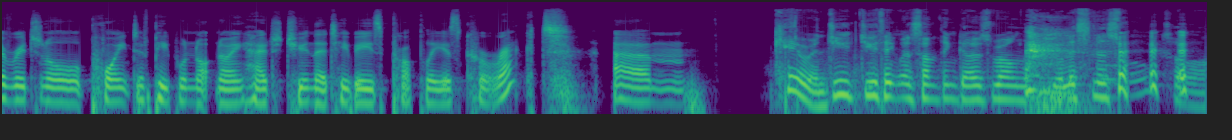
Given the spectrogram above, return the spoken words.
original point of people not knowing how to tune their TVs properly is correct. Um, Ciaran, do you do you think when something goes wrong that your listeners' fault? Or?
